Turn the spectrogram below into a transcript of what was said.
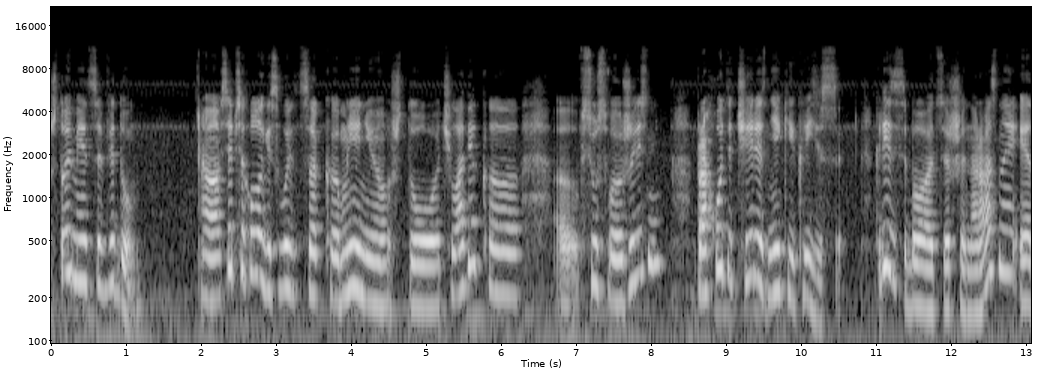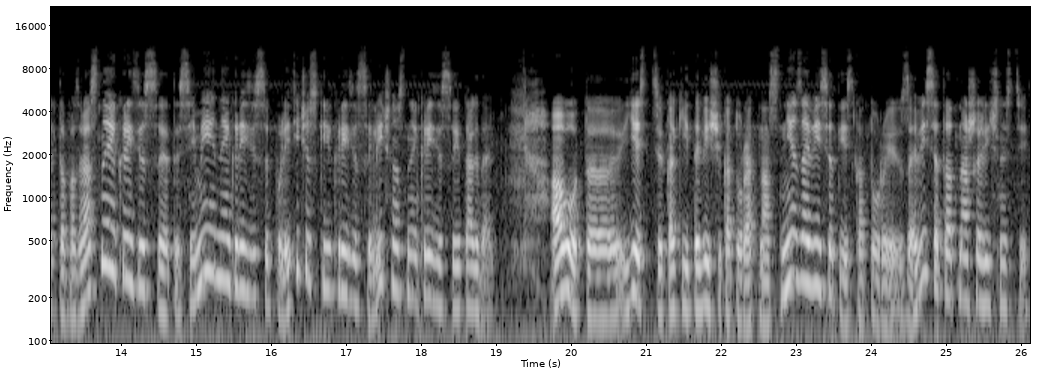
что имеется в виду? А, все психологи сводятся к мнению, что человек э, э, всю свою жизнь проходит через некие кризисы. Кризисы бывают совершенно разные. Это возрастные кризисы, это семейные кризисы, политические кризисы, личностные кризисы и так далее. А вот э, есть какие-то вещи, которые от нас не зависят, есть которые зависят от нашей личности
